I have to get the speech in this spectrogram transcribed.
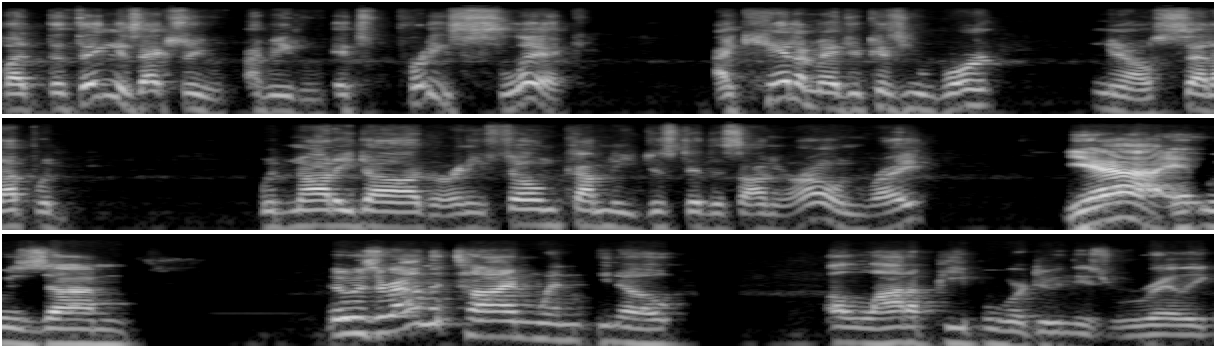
but the thing is actually, I mean, it's pretty slick. I can't imagine because you weren't, you know, set up with with Naughty Dog or any film company. You just did this on your own, right? Yeah, it was um it was around the time when, you know, a lot of people were doing these really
